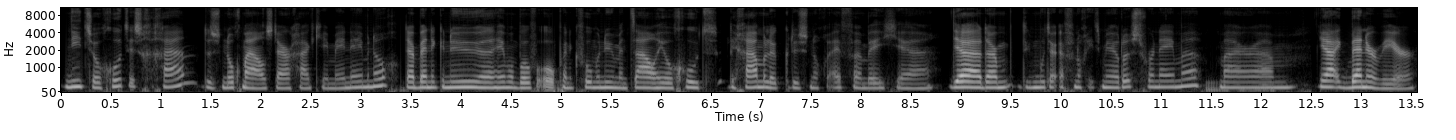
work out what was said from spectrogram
niet zo goed is gegaan. Dus nogmaals, daar ga ik je meenemen nog. Daar ben ik nu uh, helemaal bovenop en ik voel me nu mentaal heel goed. Lichamelijk dus nog even een beetje... ja, daar, ik moet er even nog iets meer rust voor nemen. Maar um, ja, ik ben er weer.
